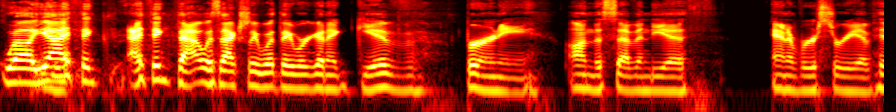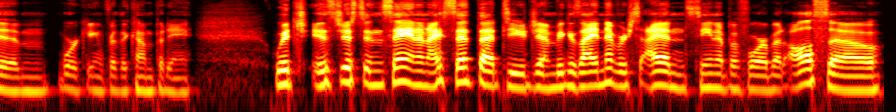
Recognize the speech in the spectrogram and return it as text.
Well, yeah, the... I think I think that was actually what they were going to give Burny on the 70th anniversary of him working for the company, which is just insane. And I sent that to you, Jim, because I never I hadn't seen it before, but also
